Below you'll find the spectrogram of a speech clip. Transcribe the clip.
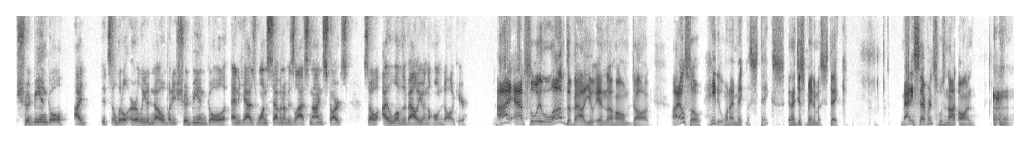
should be in goal. I it's a little early to know, but he should be in goal, and he has won seven of his last nine starts. So I love the value in the home dog here. I absolutely love the value in the home dog. I also hate it when I make mistakes, and I just made a mistake. Maddie Severance was not on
